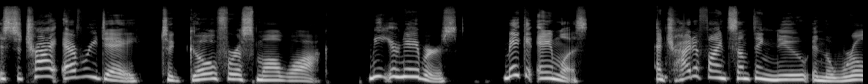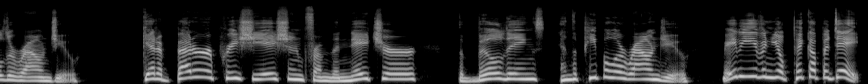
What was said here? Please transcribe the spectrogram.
is to try every day to go for a small walk. Meet your neighbors, make it aimless, and try to find something new in the world around you. Get a better appreciation from the nature, the buildings, and the people around you. Maybe even you'll pick up a date,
